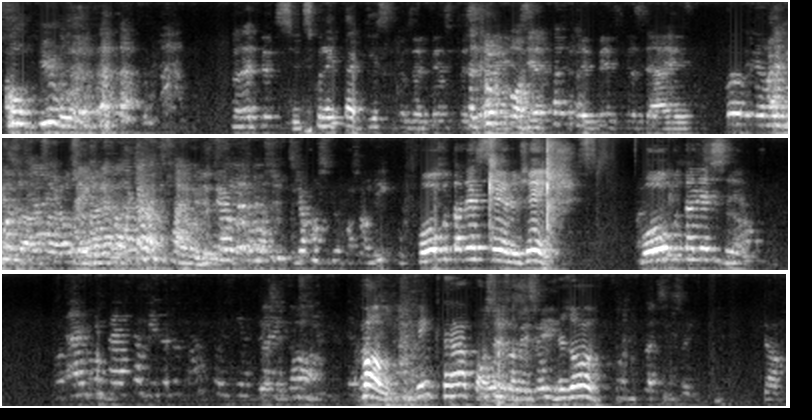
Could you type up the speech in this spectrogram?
Ao vivo. Se desconectar aqui, Os efeitos especiais. Os efeitos já conseguiu passar o link? O fogo tá descendo, gente. Fogo tá descendo. Paulo, vem cá, Paulo. Resolve. Dá licença aí. Tchau.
